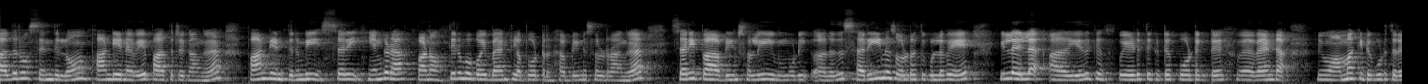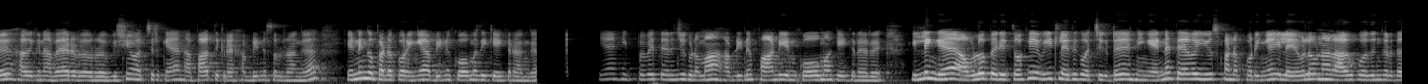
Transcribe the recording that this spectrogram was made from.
கதிரும் செந்திலும் பாண்டியனவே பார்த்துட்டு இருக்காங்க. பாண்டியன் திரும்பி சரி எங்கடா பணம்? திரும்ப போய் பேங்க்கில் போட்டுரு அப்படின்னு சொல்கிறாங்க சரிப்பா அப்படின்னு சொல்லி முடி அதாவது சரின்னு சொல்கிறதுக்குள்ளவே இல்லை இல்லை எதுக்கு? போய் எடுத்துக்கிட்டு போட்டுக்கிட்டு வேண்டாம் நீ உன் அம்மா கிட்ட கொடுத்துரு. அதுக்கு நான் வேறு ஒரு விஷயம் வச்சுருக்கேன். நான் பார்த்துக்கிறேன் அப்படின்னு சொல்கிறாங்க என்னங்க பண்ண போகிறீங்க அப்படின்னு கோமதி கேட்குறாங்க ஏன் இப்போவே தெரிஞ்சுக்கணுமா? அப்படின்னு பாண்டியன் கோவமாக கேட்குறாரு இல்லைங்க அவ்வளோ பெரிய தொகையை வீட்டில் எதுக்கு வச்சுக்கிட்டு நீங்கள் என்ன தேவை யூஸ் பண்ண போகிறீங்க இல்லை எவ்வளோ நாள் ஆக போகுதுங்கிறத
